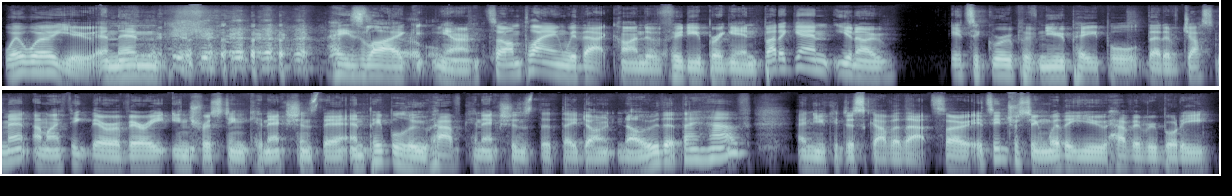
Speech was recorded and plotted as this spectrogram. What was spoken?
Where were you?" And then he's like, you know. So I'm playing with that kind of who do you bring in? But again, you know, it's a group of new people that have just met, and I think there are very interesting connections there, and people who have connections that they don't know that they have, and you can discover that. So it's interesting whether you have everybody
